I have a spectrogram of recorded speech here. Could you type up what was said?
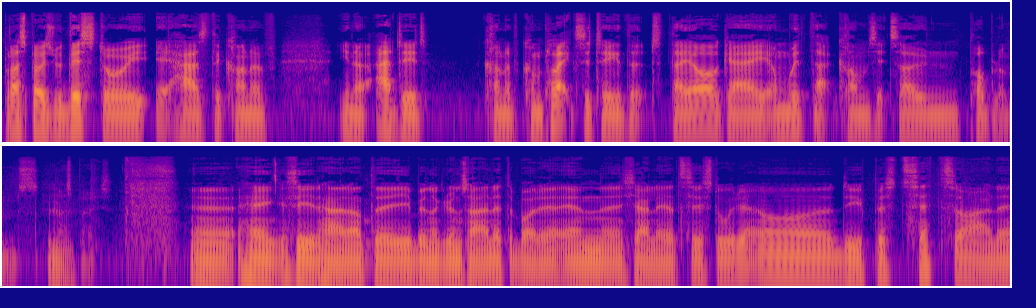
But I suppose with this story, it has the kind of, you know, added kind of complexity that they are gay, and with that comes its own problems, I suppose. Hegg Heg sier her at eh, i bunn og grunn så er dette bare en eh, kjærlighetshistorie, og dypest sett så er det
